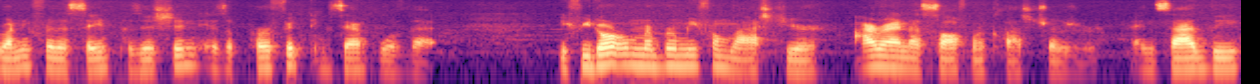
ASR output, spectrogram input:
running for the same position is a perfect example of that. If you don't remember me from last year, I ran as sophomore class treasurer, and sadly,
